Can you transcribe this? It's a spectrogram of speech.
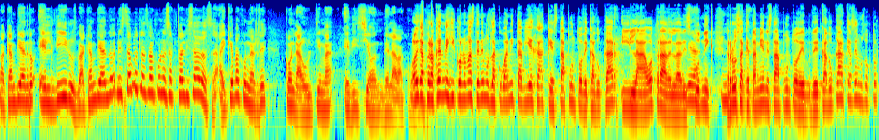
va cambiando, el virus va cambiando, necesitamos las vacunas actualizadas, hay que vacunarse con la última edición de la vacuna. Oiga, pero acá en México nomás tenemos la cubanita vieja que está a punto de caducar y la otra de la de Sputnik rusa que también está a punto de, caducar. ¿Qué hacemos, doctor?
